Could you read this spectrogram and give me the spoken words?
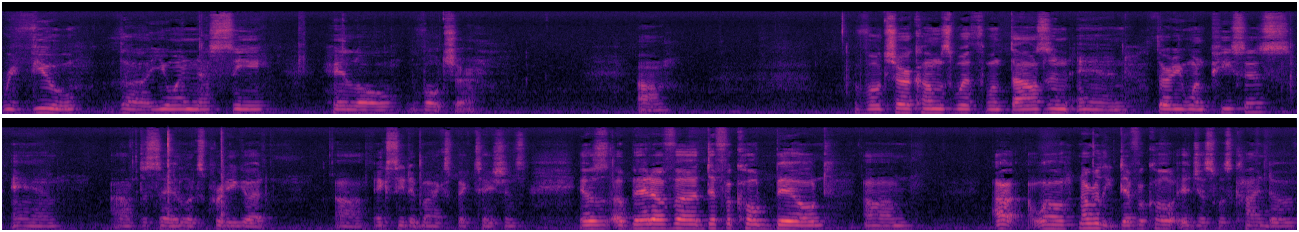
review the UNSC Halo Vulture. Um, Vulture comes with 1,031 pieces and I have to say it looks pretty good. Uh, exceeded my expectations. It was a bit of a difficult build. Um, Well, not really difficult. It just was kind of,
